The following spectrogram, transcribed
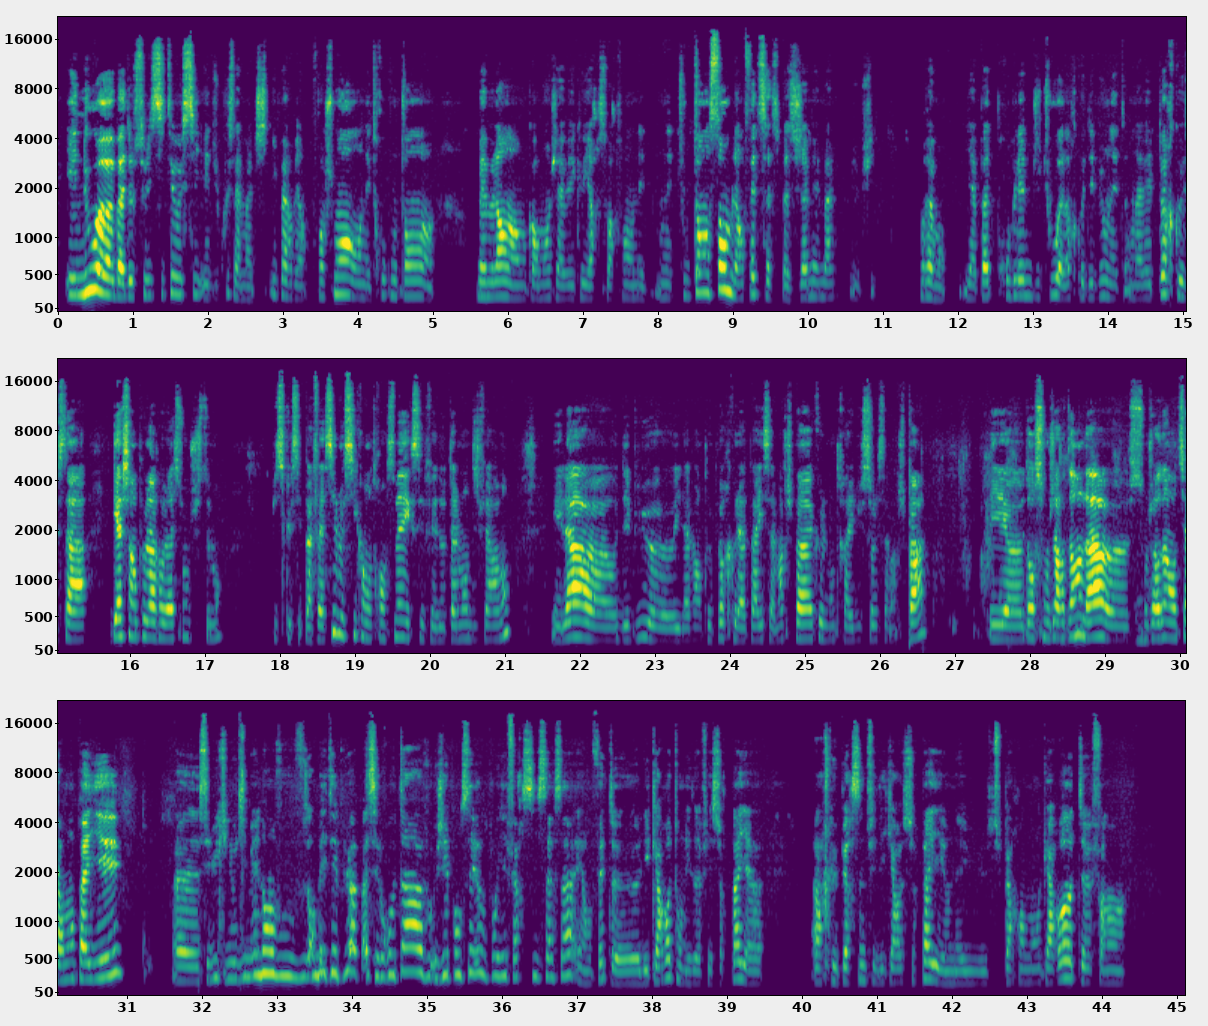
Et nous, euh, bah, de le solliciter aussi. Et du coup, ça match hyper bien. Franchement, on est trop contents. Même là, on a encore mangé avec eux hier soir. On est, tout le temps ensemble et en fait, ça se passe jamais mal depuis. Vraiment. Il n'y a pas de problème du tout. Alors qu'au début, on avait peur que ça gâche un peu la relation, justement. Puisque c'est pas facile aussi quand on transmet et que c'est fait totalement différemment. Et là, euh, au début, euh, il avait un peu peur que la paille ça marche pas, que le non-travail du sol ça marche pas. Et euh, dans son jardin, là, euh, son jardin entièrement paillé, euh, c'est lui qui nous dit Mais non, vous vous embêtez plus à passer le rota, j'ai pensé, vous pourriez faire ci, ça, ça. Et en fait, les carottes, on les a fait sur paille, alors que personne fait des carottes sur paille, et on a eu super rendement en carottes. Enfin,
